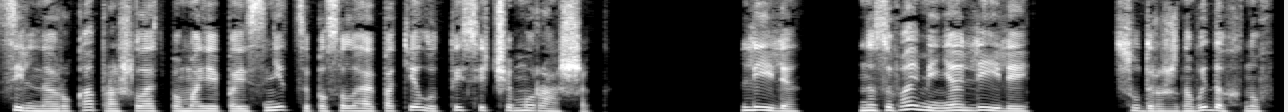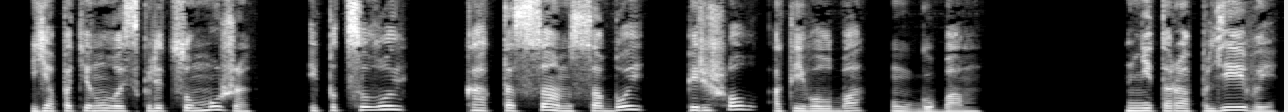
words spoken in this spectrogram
Сильная рука прошлась по моей пояснице, посылая по телу тысячи мурашек. «Лиля, называй меня Лилей». Судорожно выдохнув, я потянулась к лицу мужа, и поцелуй как-то сам собой перешел от его лба к губам. Неторопливый,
